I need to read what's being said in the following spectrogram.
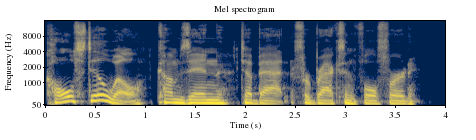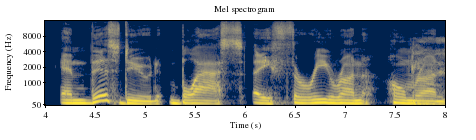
Cole Stilwell comes in to bat for Braxton Fulford, and this dude blasts a three run home run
